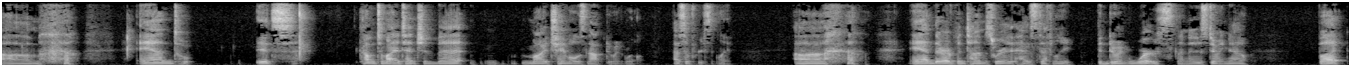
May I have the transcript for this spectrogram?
Um, and it's come to my attention that my channel is not doing well as of recently. Uh, And there have been times where it has definitely been doing worse than it is doing now. But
